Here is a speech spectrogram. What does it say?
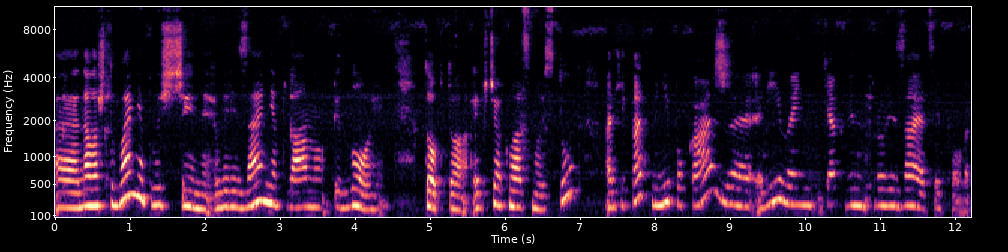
Е, налаштування площини, вирізання плану підлоги. Тобто, якщо я класно ось тут, архікад мені покаже рівень, як він прорізає цей поверх.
